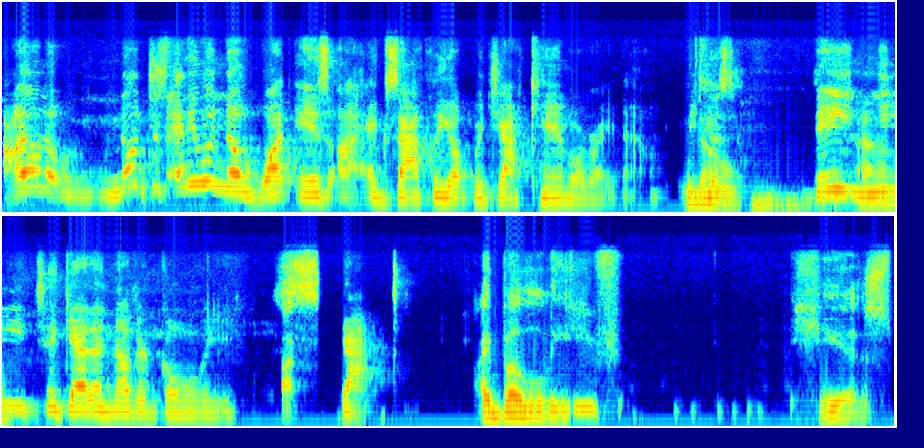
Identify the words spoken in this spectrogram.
I don't know. No, does anyone know what is uh, exactly up with Jack Campbell right now? Because no they No. need to get another goalie stat. I believe he is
